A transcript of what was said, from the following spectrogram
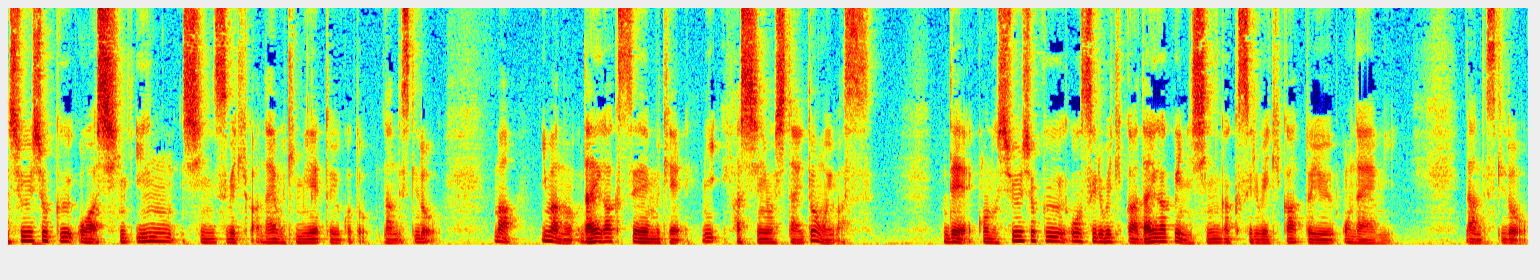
就職は妊娠すべきか悩む君へということなんですけど、まあ、今の大学生向けに発信をしたいと思います。で、この就職をするべきか、大学院に進学するべきかというお悩みなんですけど、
